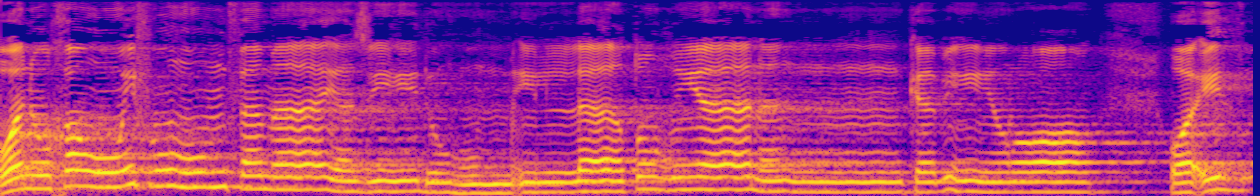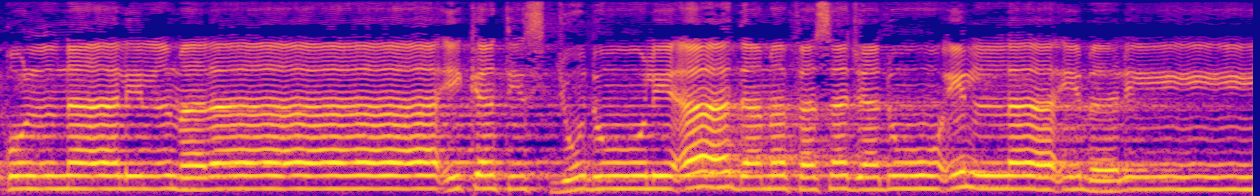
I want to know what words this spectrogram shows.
ونخوفهم فما يزيدهم إلا طغيانا كبيرا. وإذ قلنا للملائكة اسجدوا لآدم فسجدوا إلا إبليس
